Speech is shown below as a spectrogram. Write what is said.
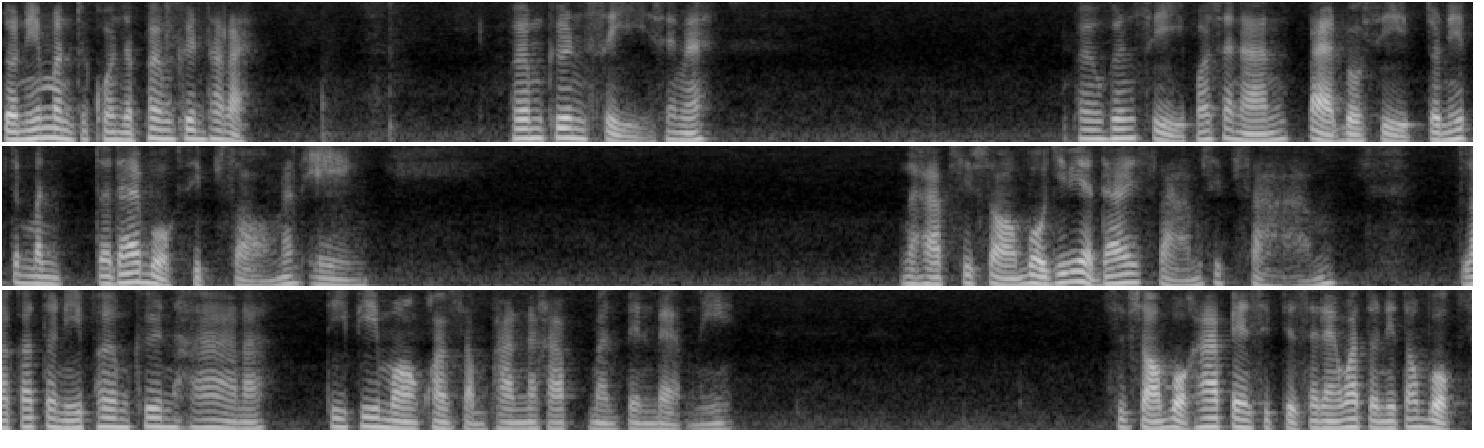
ตัวนี้มันควรจะเพิ่มขึ้นเท่าไหร่ เพิ่มขึ้น 4 ใช่ไหม เพิ่มขึ้น 4 เพราะฉะนั้น8บวก4ตัวนี้มันจะได้บวก 12 นั่นเองนะครับ 12 บวก21ได้ 33 แล้วก็ตัวนี้เพิ่มขึ้น 5 นะ ที่พี่มองความสัมพันธ์นะครับ มันเป็นแบบนี้ 12บวก5เป็น 17 แสดงว่าตัวนี้ต้องบวก 17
